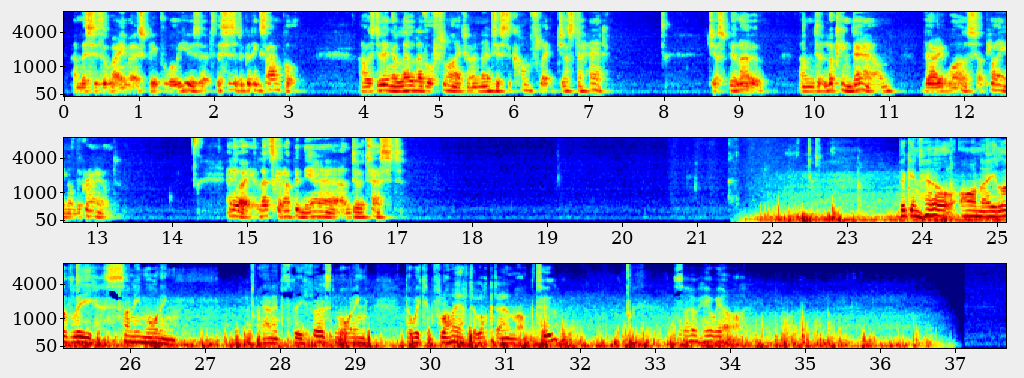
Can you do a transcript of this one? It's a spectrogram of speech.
And this is the way most people will use it. This is a good example. I was doing a low-level flight when I noticed a conflict just ahead, just below, and looking down, there it was, a plane on the ground. Anyway, let's get up in the air and do a test. Biggin Hill on a lovely sunny morning. And it's the first morning that we can fly after lockdown Mark 2 so here we are.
